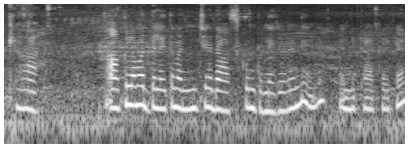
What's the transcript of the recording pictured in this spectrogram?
ఇట్లా ఆకుల మధ్యలో అయితే మంచిగా దాచుకుంటున్నాయి చూడండి ఎన్ని ఎన్ని కాకరకాయ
